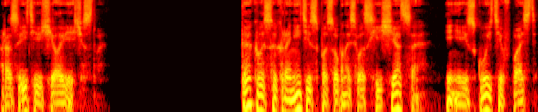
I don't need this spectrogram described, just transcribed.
развитию человечества. Так вы сохраните способность восхищаться и не рискуете впасть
